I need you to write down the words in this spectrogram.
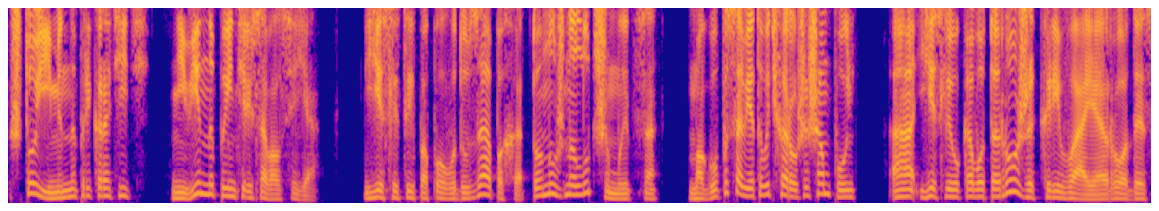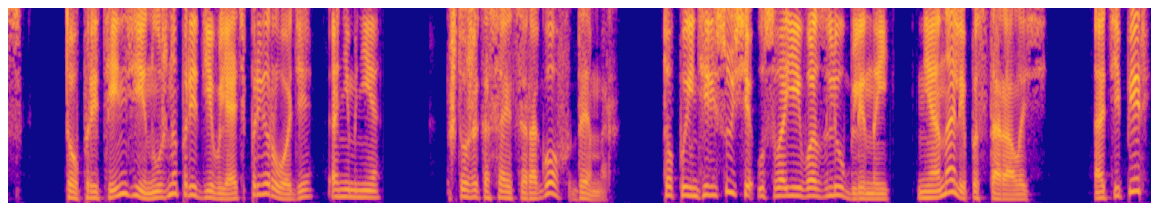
Что именно прекратить? Невинно поинтересовался я. Если ты по поводу запаха, то нужно лучше мыться. Могу посоветовать хороший шампунь. А если у кого-то рожа кривая, Родес, то претензии нужно предъявлять природе, а не мне. Что же касается рогов, Деммер, то поинтересуйся у своей возлюбленной, не она ли постаралась. А теперь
